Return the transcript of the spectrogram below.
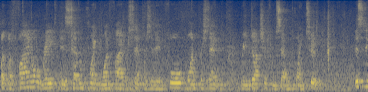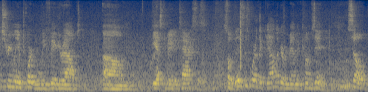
But the final rate is 7.15%, which is a full 1% reduction from 7.2. This is extremely important when we figure out um, the estimated taxes. So this is where the Gallagher Amendment comes in. So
